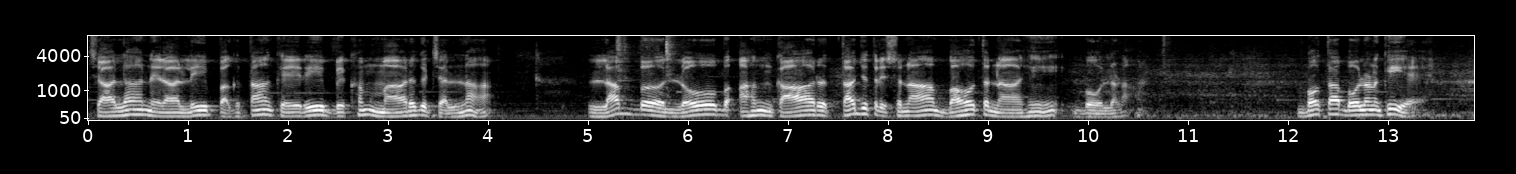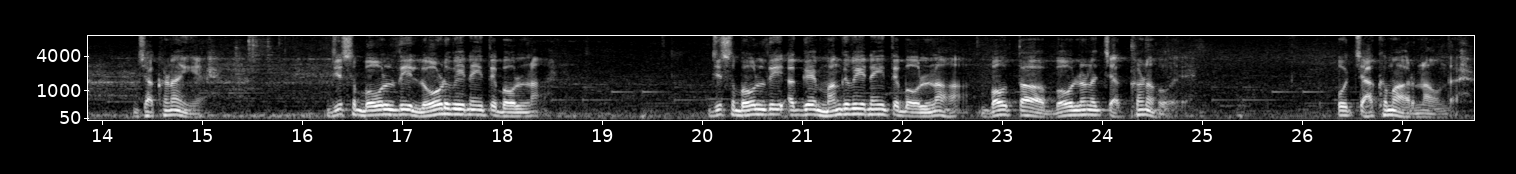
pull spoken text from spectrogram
ਚਾਲਾ ਨਿਰਾਲੀ ਭਗਤਾਂ ਕੇਰੀ ਬਿਖਮ ਮਾਰਗ ਚਲਨਾ ਲੱਭ ਲੋਭ ਅਹੰਕਾਰ ਤਜ ਤ੍ਰਿਸ਼ਨਾ ਬਹੁਤ ਨਾਹੀ ਬੋਲਣਾ। ਬਹੁਤਾ ਬੋਲਣ ਕੀ ਹੈ? ਝਖਣਾ ਹੀ ਹੈ। ਜਿਸ ਬੋਲ ਦੀ ਲੋੜ ਵੀ ਨਹੀਂ ਤੇ ਬੋਲਣਾ। ਜਿਸ ਬੋਲ ਦੀ ਅੱਗੇ ਮੰਗ ਵੀ ਨਹੀਂ ਤੇ ਬੋਲਣਾ, ਬਹੁਤਾ ਬੋਲਣ ਝਖਣ ਹੋਏ। ਉਹ ਝੱਖ ਮਾਰਨਾ ਹੁੰਦਾ ਹੈ।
